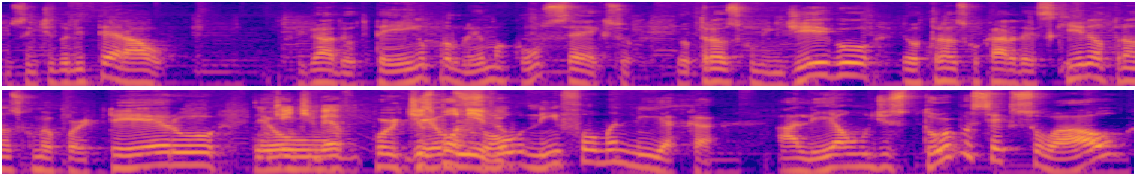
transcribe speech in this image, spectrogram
no sentido literal, ligado? Eu tenho problema com o sexo. Eu transo com o mendigo, eu transo com o cara da esquina, eu transo com o meu porteiro. Com eu, quem tiver porque disponível. eu sou ninfomaníaca. Ali é um distúrbio sexual,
